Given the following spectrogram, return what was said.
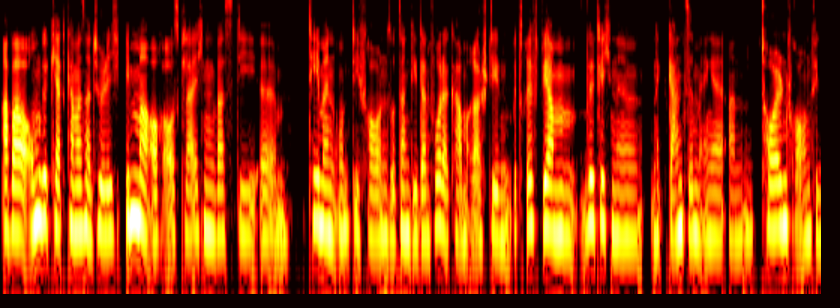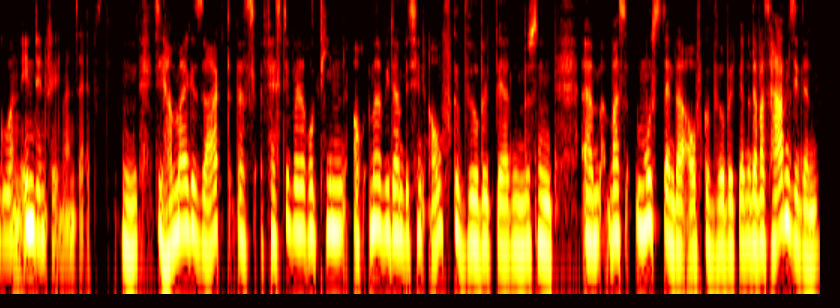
Aber umgekehrt kann man es natürlich immer auch ausgleichen, was die ähm, Themen und die Frauen sozusagen, die dann vor der Kamera stehen, betrifft. Wir haben wirklich eine, eine ganze Menge an tollen Frauenfiguren in den Filmen selbst. Hm. Sie haben mal gesagt, dass Festivalroutinen auch immer wieder ein bisschen aufgewirbelt werden müssen. Ähm, was muss denn da aufgewirbelt werden oder was haben Sie denn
